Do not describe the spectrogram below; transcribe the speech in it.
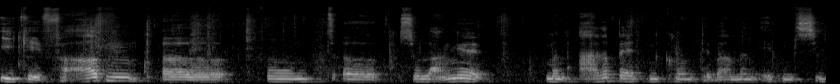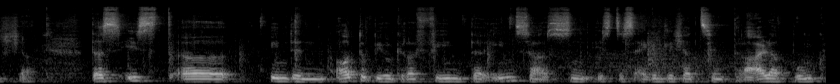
IG Farben äh, und äh, solange man arbeiten konnte, war man eben sicher. Das ist äh, in den Autobiografien der Insassen ist das eigentlich ein zentraler Punkt,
